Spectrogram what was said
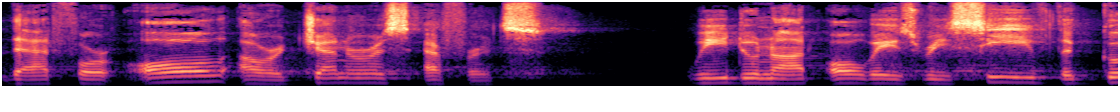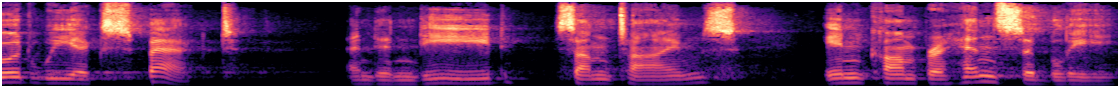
that for all our generous efforts, we do not always receive the good we expect, and indeed, sometimes, incomprehensibly,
